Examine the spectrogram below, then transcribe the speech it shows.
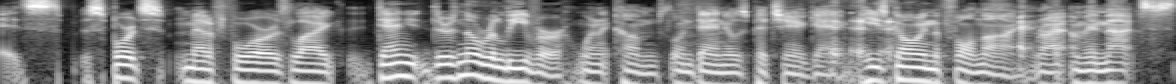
it's sports metaphors like Daniel. There's no reliever when it comes when Daniel's pitching a game. He's going the full nine, right? I mean, that's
